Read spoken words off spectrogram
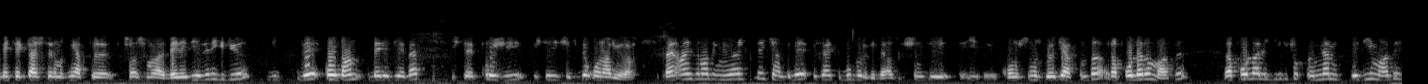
meslektaşlarımızın yaptığı çalışmalar belediyelere gidiyor ve oradan belediyeler işte projeyi işte şekilde onarıyorlar. Ben aynı zamanda üniversitedeyken bile özellikle bu bölgede şimdi konuştuğumuz bölge hakkında raporlarım vardı raporlarla ilgili birçok önlem dediğim halde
